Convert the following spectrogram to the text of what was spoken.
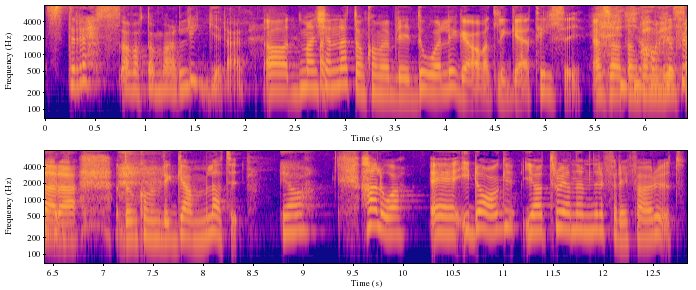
stress av att de bara ligger där. Ja, man känner att de kommer bli dåliga av att ligga till sig. Alltså att de Ja, kommer bli jag så här, de kommer bli gamla typ. Ja. Hallå, eh, idag, jag tror jag nämnde det för dig förut.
